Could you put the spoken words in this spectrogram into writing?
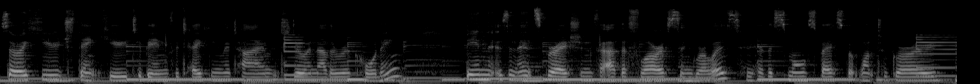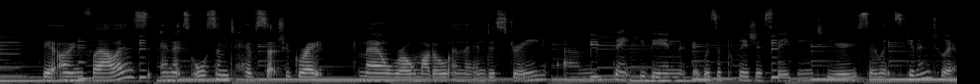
So, a huge thank you to Ben for taking the time to do another recording. Ben is an inspiration for other florists and growers who have a small space but want to grow their own flowers, and it's awesome to have such a great male role model in the industry. Um, thank you, Ben. It was a pleasure speaking to you, so let's get into it.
